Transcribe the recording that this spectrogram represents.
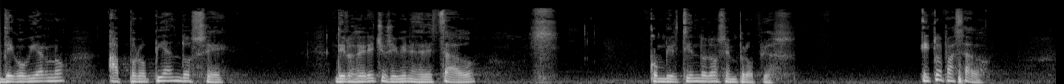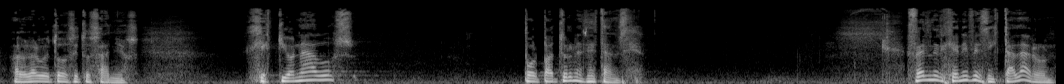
de gobierno apropiándose de los derechos y bienes del Estado, convirtiéndolos en propios. Esto ha pasado a lo largo de todos estos años, gestionados por patrones de estancia. Ferner Genefes instalaron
